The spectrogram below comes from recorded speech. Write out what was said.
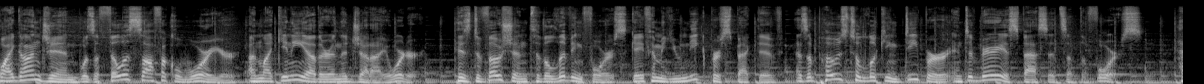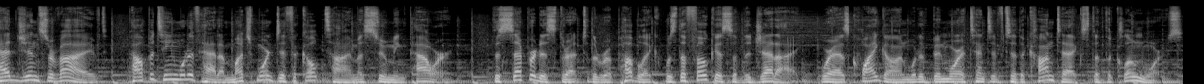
Qui Gon Jinn was a philosophical warrior unlike any other in the Jedi Order. His devotion to the living force gave him a unique perspective as opposed to looking deeper into various facets of the force. Had Jinn survived, Palpatine would have had a much more difficult time assuming power. The separatist threat to the Republic was the focus of the Jedi, whereas Qui Gon would have been more attentive to the context of the Clone Wars.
